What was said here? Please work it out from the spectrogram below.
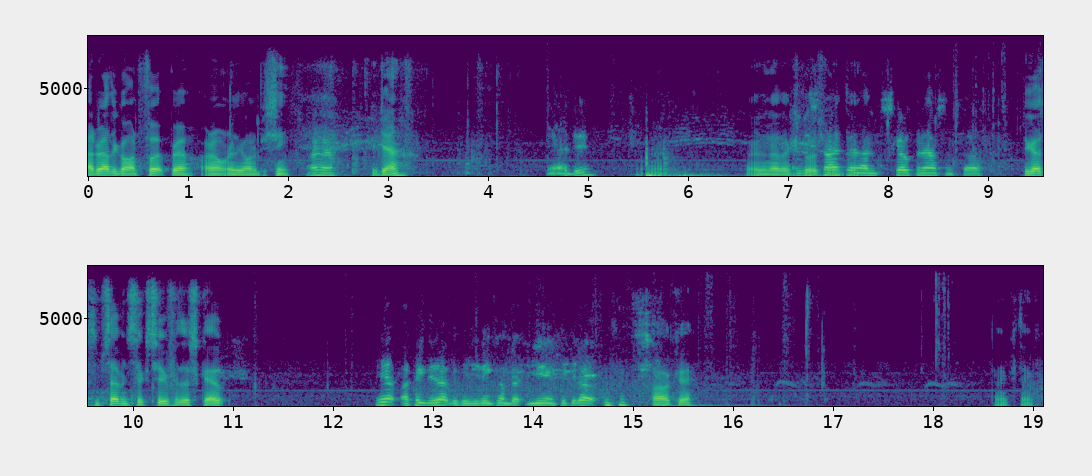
I'd rather go on foot, bro. I don't really want to be seen. Know. You down? Yeah, dude. There's another I'm just explosion. Right to. I'm scoping out some stuff. You got some 762 for the scout? Yep, I picked it up because you didn't come back. You didn't pick it up. Oh, okay. Thank you, thank you.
